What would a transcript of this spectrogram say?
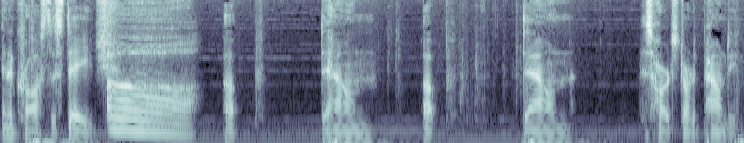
and across the stage. Oh. Up, down, up, down. His heart started pounding.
